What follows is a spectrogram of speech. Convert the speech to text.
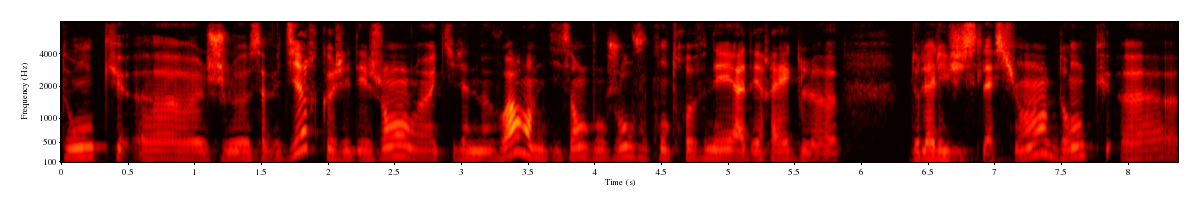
Donc, euh, je, ça veut dire que j'ai des gens euh, qui viennent me voir en me disant bonjour, vous contrevenez à des règles de la législation, donc euh,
